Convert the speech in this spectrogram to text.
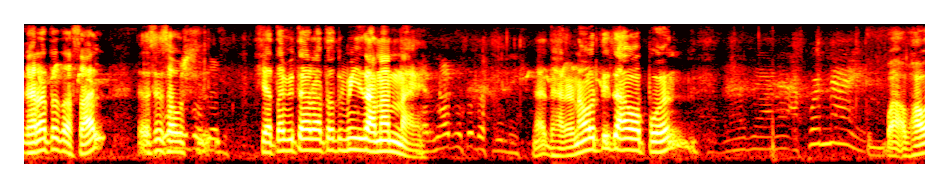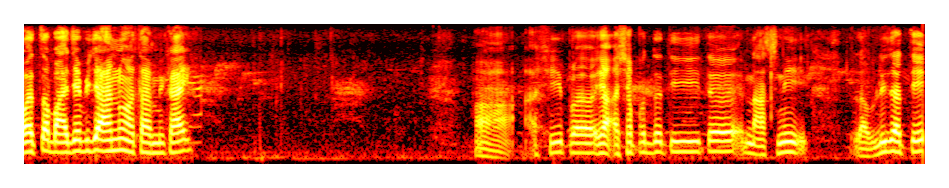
घरातच असाल तसे सौ शेताबितावर आता तुम्ही जाणार नाही. नाही धरणावरती जाऊ आपण. आपण नाही. बा भावाचा बाजा बिजा आणू आता आम्ही काय? हां अशी प ह्या अशा पद्धतीत नाचणी लावली जाते.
